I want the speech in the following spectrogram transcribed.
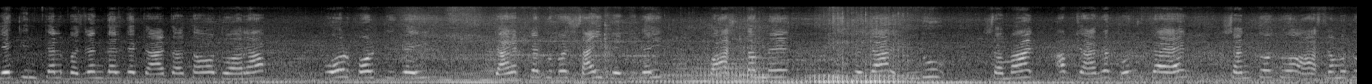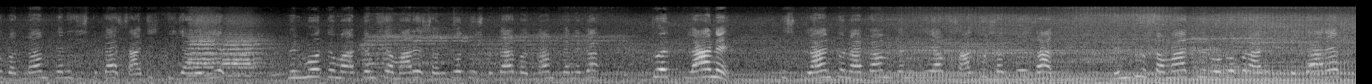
लेकिन कल बजरंग दल के कार्यकर्ताओं द्वारा तोड़ फोड़ की गई डायरेक्टर के ऊपर साई फेंकी गई। वास्तव में इस प्रकार हिंदू समाज अब जागृत हो चुका है। संतों को, आश्रमों को बदनाम करने जिस प्रकार साजिश की जा रही है। फ़िल्मों के माध्यम से हमारे संतों को इस प्रकार बदनाम करने का जो एक प्लान है, इस प्लान को नाकाम करने के लिए अब साधु संतों के साथ हिंदू समाज के रोडों पर आने की तैयार है।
